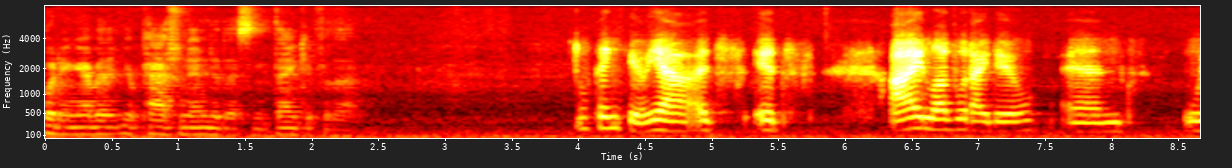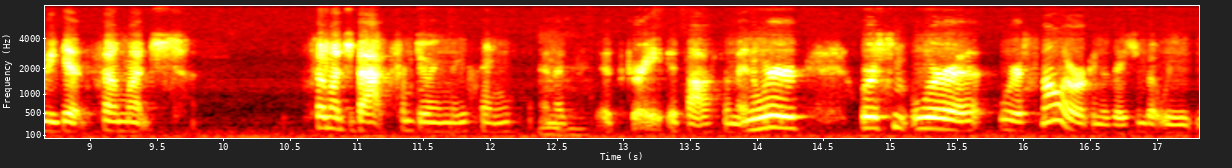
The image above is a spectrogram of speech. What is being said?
putting everything your passion into this, and thank you for that. Well, thank you. Yeah, it's it's. I love what I do, and we get so much so much back from doing these things, and mm-hmm. it's it's great. It's awesome, and we're we're we're a we're a smaller organization, but we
